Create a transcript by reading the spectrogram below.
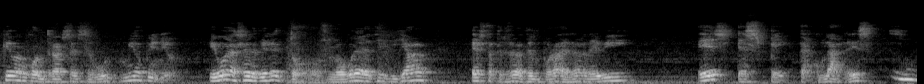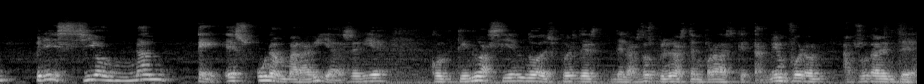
qué va a encontrarse según mi opinión. Y voy a ser directo, os lo voy a decir ya, esta tercera temporada de Daredevil es espectacular, es impresionante, es una maravilla de serie continúa siendo después de, las dos primeras temporadas que también fueron absolutamente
